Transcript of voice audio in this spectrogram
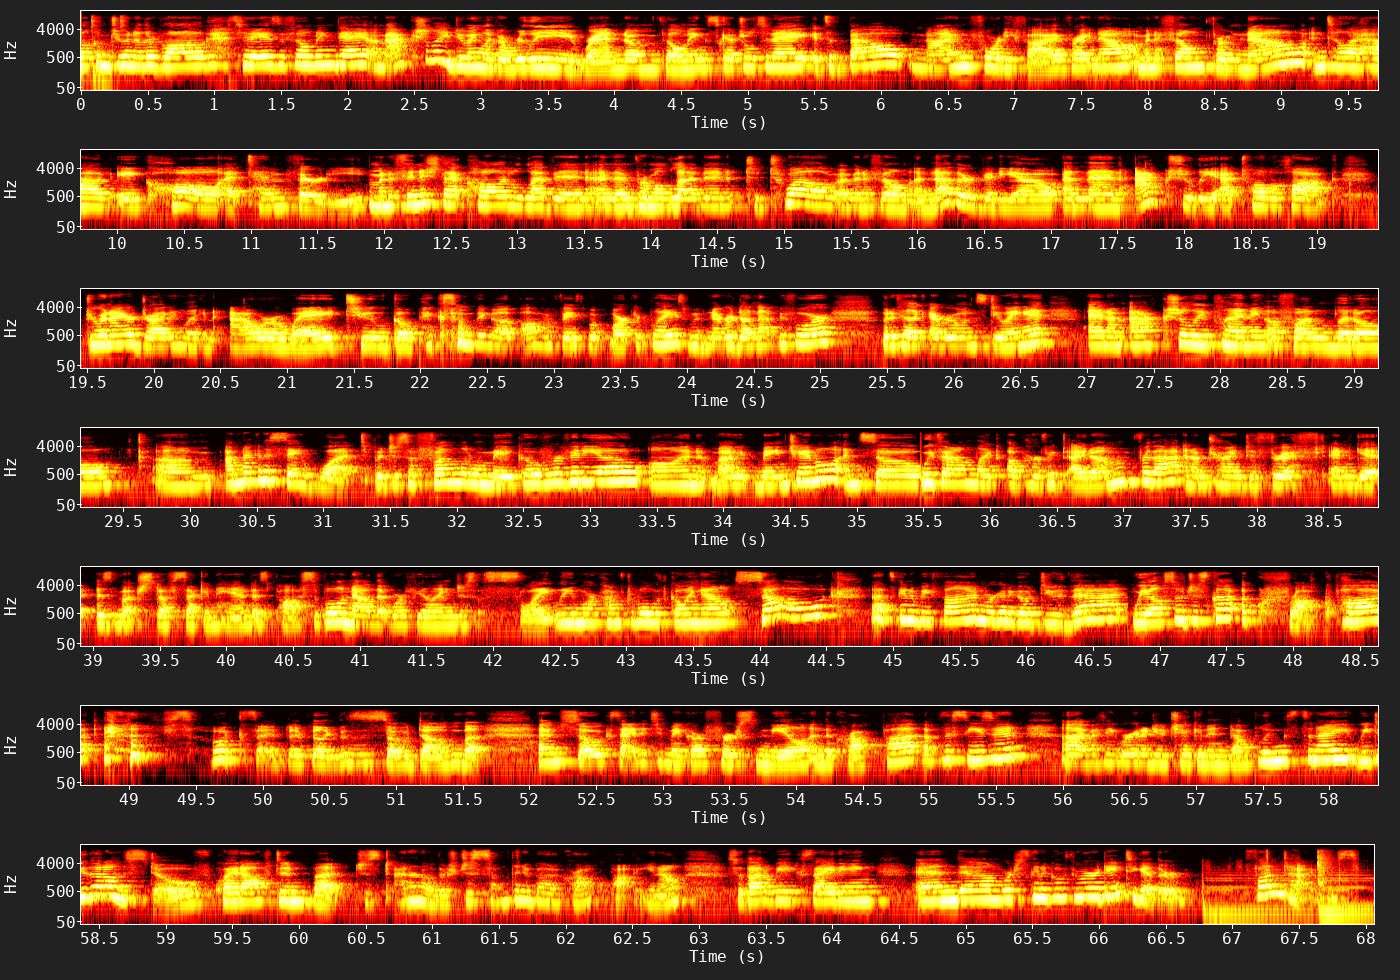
Welcome to another vlog. Today is a filming day. I'm actually doing like a really random filming schedule today. It's about 9.45 right now. I'm gonna film from now until I have a call at 10.30. I'm gonna finish that call at 11 and then from 11 to 12, I'm gonna film another video and then actually at 12 o'clock, Drew and I are driving like an hour away to go pick something up off of Facebook Marketplace. We've never done that before, but I feel like everyone's doing it. And I'm actually planning a fun little, um, Um, I'm not gonna say what, but just a fun little makeover video on my main channel. And so we found like a perfect item for that. And I'm trying to thrift and get as much stuff secondhand as possible now that we're feeling just slightly more comfortable with going out. So that's gonna be fun. We're gonna go do that. We also just got a crock pot. so excited. I feel like this is so dumb, but I'm so excited to make our first meal in the crock pot of the season. Um, I think we're gonna do chicken and dumplings tonight. We do that on the stove quite often, but just, I don't know, there's just something about a crock pot, you know? So that'll be exciting. And um, we're just gonna go through our day together. Fun times.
